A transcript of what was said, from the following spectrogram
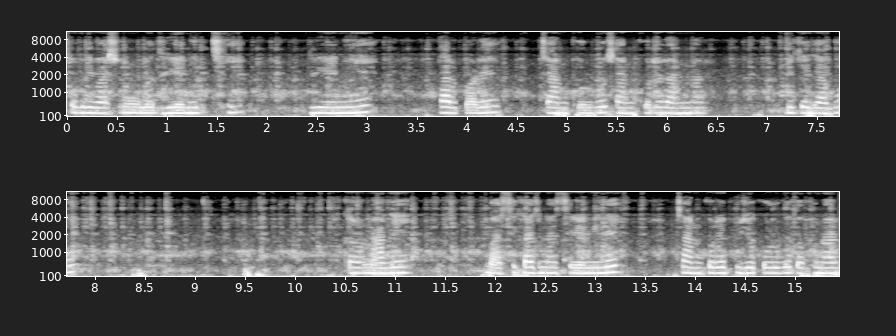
সবরি বাসনগুলো ধুয়ে নিচ্ছি। ধুয়ে নিয়ে তারপরে চান করব, চান করে রান্নার দিকে যাব। কারণ আগে বাসি কাজ না সেরে নিলে চান করে পুজো করব, তখন আর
